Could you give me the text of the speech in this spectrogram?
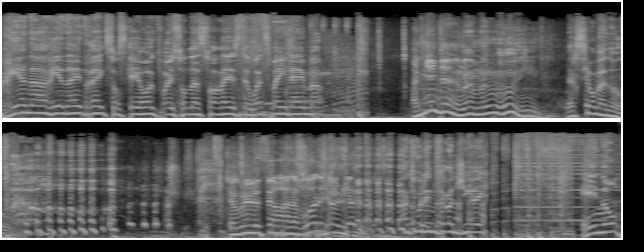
Rihanna, Rihanna et Drake sur Skyrock, premier son de la soirée, c'était What's My Name? Merci Romano. Tu as voulu le faire à la voix le jingle Ah, tu voulais nous faire un jingle Et non,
